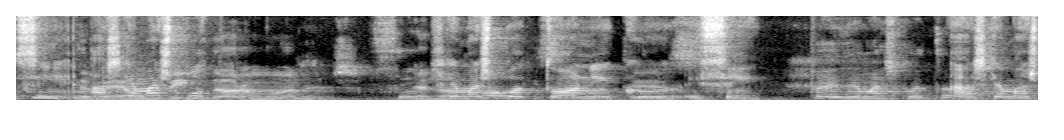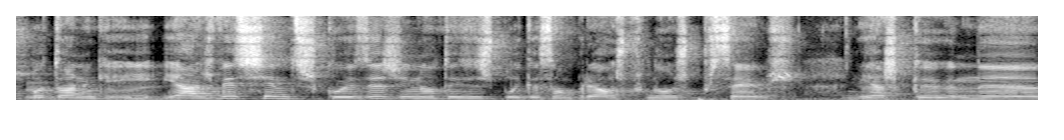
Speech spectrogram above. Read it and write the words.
sim, Também Acho que é é um mais plat- de hormonas. Sim. acho que é mais platónico e sim. Pois é mais platónico. Acho que é mais platónico e, e às vezes sentes coisas e não tens a explicação para elas porque não as percebes. E acho que na,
